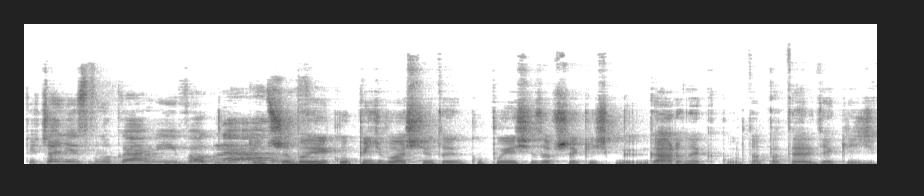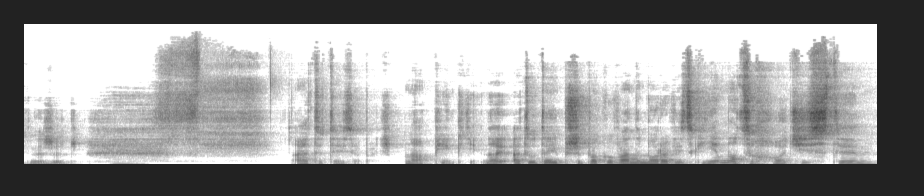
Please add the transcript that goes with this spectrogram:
pieczenie z wnukami i w ogóle, a Tu trzeba jej kupić właśnie, to kupuje się zawsze jakiś garnek, kurna, patelnia, jakieś dziwne rzeczy. A tutaj zobacz, no pięknie. No a tutaj przypakowany Morawiecki, nie wiem o co chodzi z tym,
